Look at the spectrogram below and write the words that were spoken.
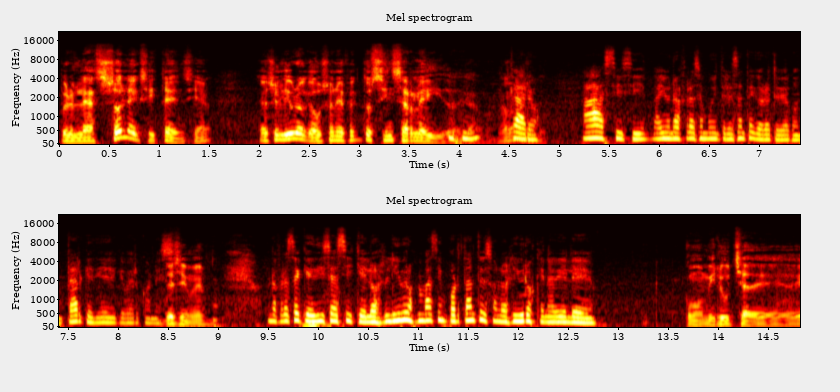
Pero la sola existencia es un libro que causó un efecto sin ser leído, digamos. ¿no? Claro. Ah, sí, sí. Hay una frase muy interesante que ahora te voy a contar que tiene que ver con eso. Decime, Una frase que dice así, que los libros más importantes son los libros que nadie lee. Como mi lucha de, de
